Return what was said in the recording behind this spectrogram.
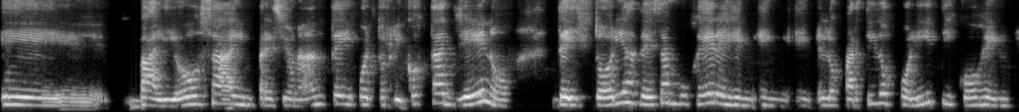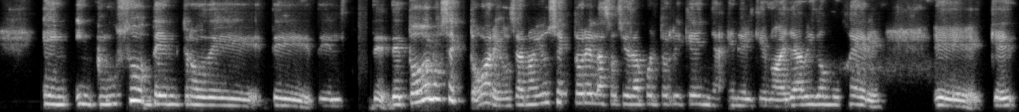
eh, valiosa, impresionante y Puerto Rico está lleno de historias de esas mujeres en, los partidos políticos, en, incluso dentro de, del de, todos los sectores, o sea, no hay un sector en la sociedad puertorriqueña en el que no haya habido mujeres eh, que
